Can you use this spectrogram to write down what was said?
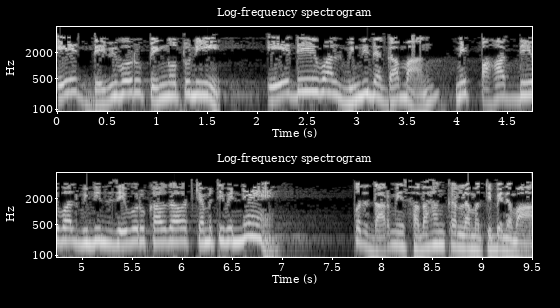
ඒ දෙවිවරු පින්වතුනි ඒ දේවල් විඳින ගමන් මේ පහත් දේවල් විඳින දෙවරු කවදාවත් කැමති වෙන්නේ නැහැ. මොකද ධර්මයේ සඳහන් කරලම තිබෙනවා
